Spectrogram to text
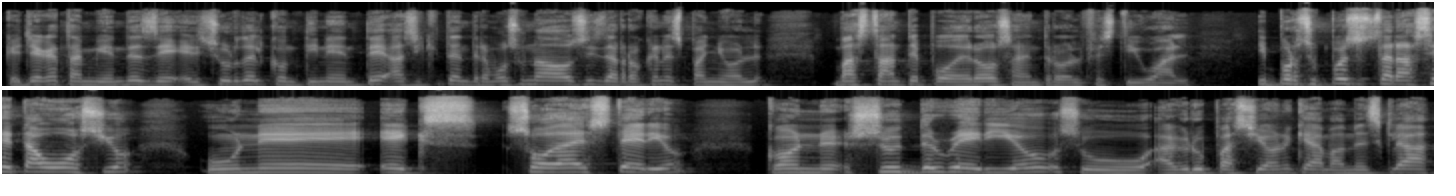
que llega también desde el sur del continente, así que tendremos una dosis de rock en español bastante poderosa dentro del festival. Y por supuesto estará Z Ocio, un eh, ex Soda Stereo, con Shoot the Radio, su agrupación que además mezcla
